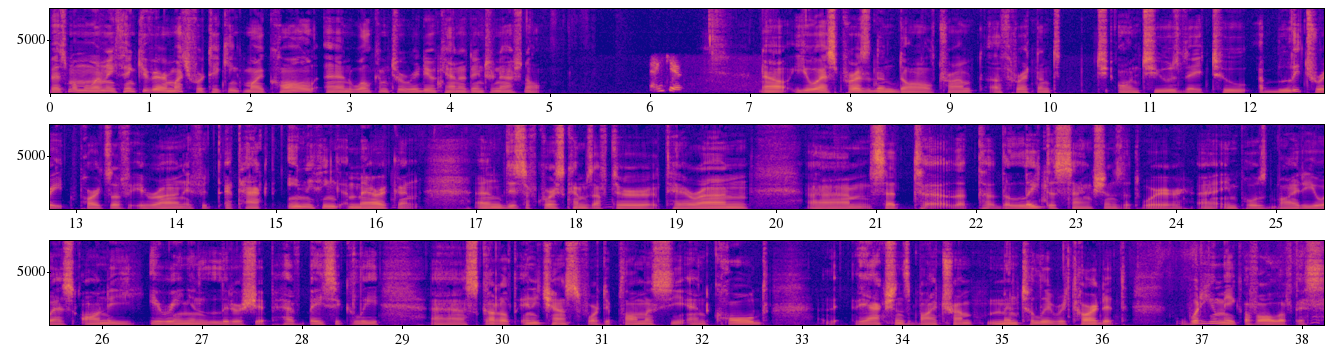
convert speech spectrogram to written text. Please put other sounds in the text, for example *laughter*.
Bessma Momani, thank you very much for taking my call and welcome to Radio Canada International. Thank you. Now, U.S. President Donald Trump uh, threatened t- on Tuesday to obliterate parts of Iran if it attacked anything American. And this, of course, comes after Tehran um, said uh, that uh, the latest sanctions that were uh, imposed by the U.S. on the Iranian leadership have basically scuttled any chance for diplomacy and called the actions by Trump mentally retarded. What do you make of all of this?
